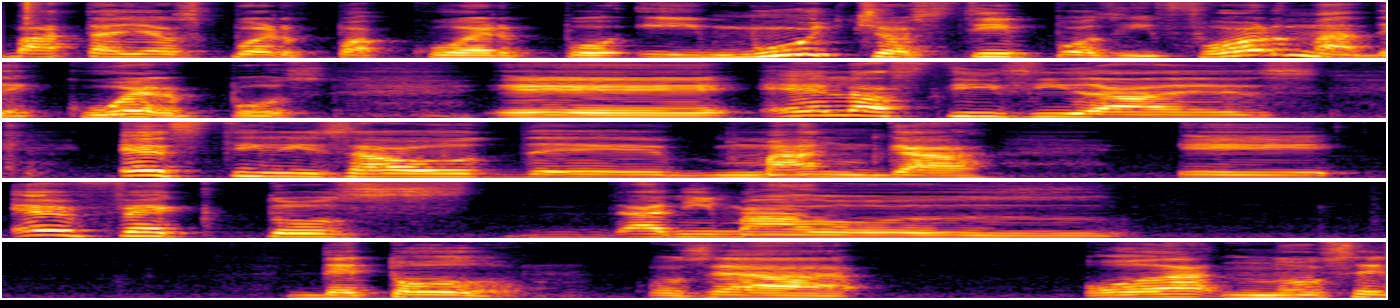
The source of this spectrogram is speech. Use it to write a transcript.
batallas cuerpo a cuerpo y muchos tipos y formas de cuerpos, eh, elasticidades, estilizados de manga, eh, efectos animados, de todo. O sea, Oda no se,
